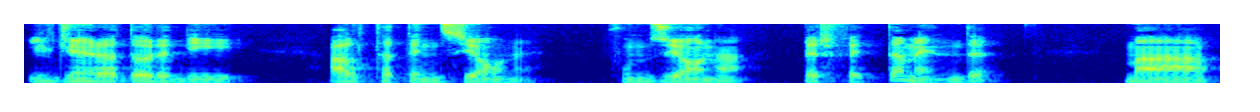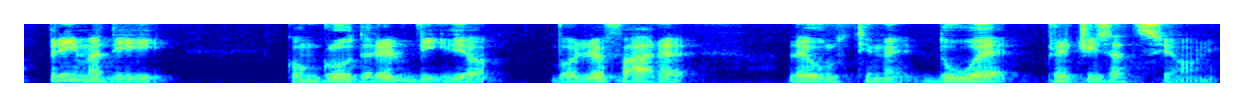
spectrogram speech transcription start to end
il generatore di alta tensione funziona perfettamente, ma prima di concludere il video voglio fare le ultime due precisazioni.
